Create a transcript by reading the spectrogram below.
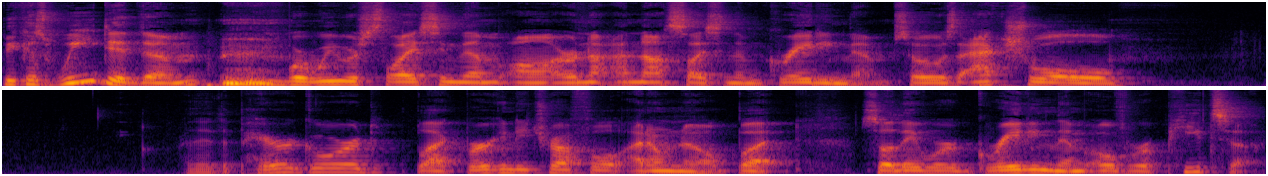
because we did them where we were slicing them on, or not, not slicing them, grating them. So it was actual. Are they the Perigord black burgundy truffle? I don't know, but so they were grating them over a pizza,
